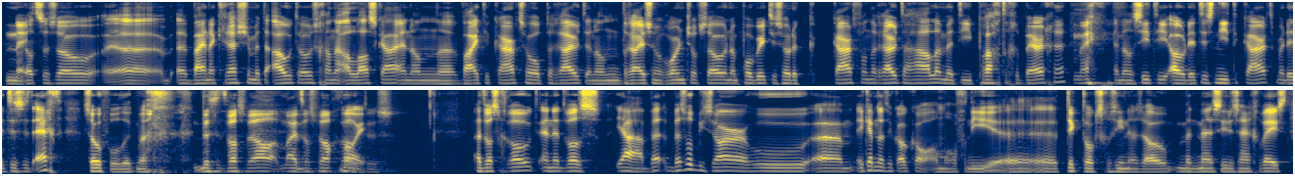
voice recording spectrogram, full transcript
Nee. Dat ze zo eh, eh, bijna crashen met de auto's, gaan naar Alaska en dan eh, waait die kaart zo op de ruit en dan draait ze een rondje of zo en dan probeert hij zo de kaart van de ruit te halen met die prachtige bergen nee. en dan ziet hij, oh, dit is niet de kaart, maar dit is het echt. Zo voelde ik me. Dus het was wel... Maar het was wel groot Mooi. dus. Het was groot en het was ja, be- best wel bizar hoe... ehm, ik heb natuurlijk ook al allemaal van die eh, TikToks gezien en zo... met mensen die er zijn geweest.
